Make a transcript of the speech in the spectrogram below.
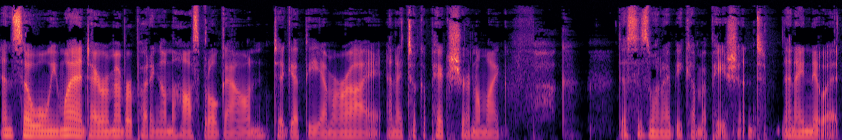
And so when we went, I remember putting on the hospital gown to get the MRI and I took a picture and I'm like, fuck, this is when I become a patient. And I knew it.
